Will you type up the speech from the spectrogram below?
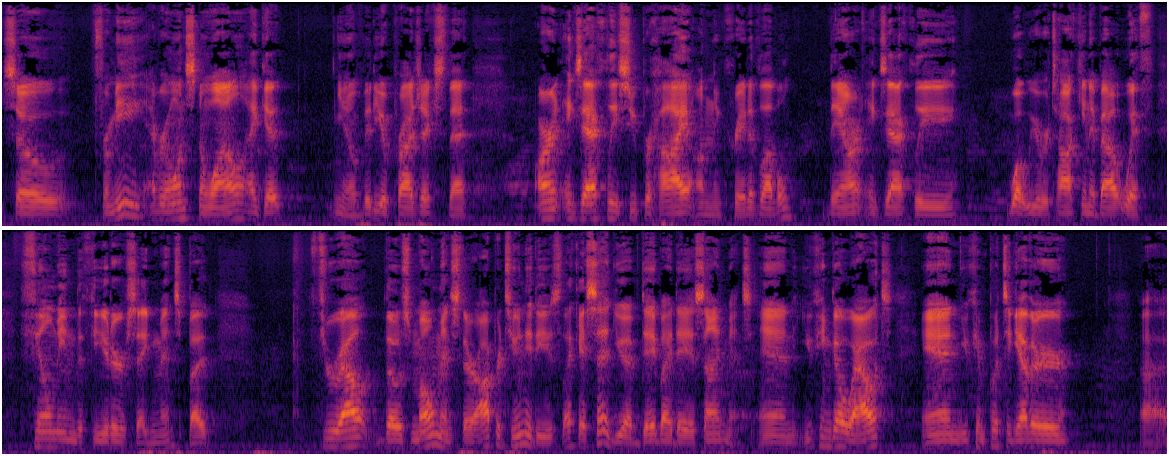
So for me, every once in a while, I get you know video projects that aren't exactly super high on the creative level. They aren't exactly what we were talking about with filming the theater segments, but throughout those moments, there are opportunities. Like I said, you have day by day assignments, and you can go out and you can put together uh,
